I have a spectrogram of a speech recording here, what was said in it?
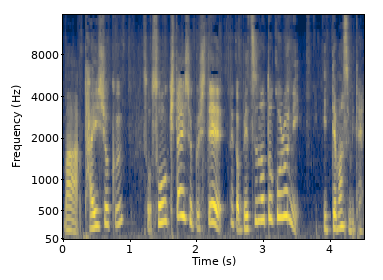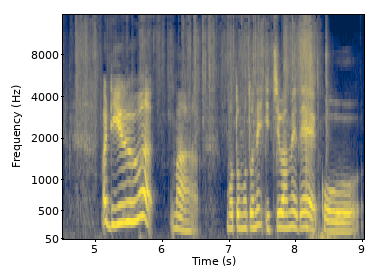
まあ退職？そう、早期退職して、なんか別のところに行ってますみたいな。まあ理由は、まあ、もともとね、1話目で、こ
